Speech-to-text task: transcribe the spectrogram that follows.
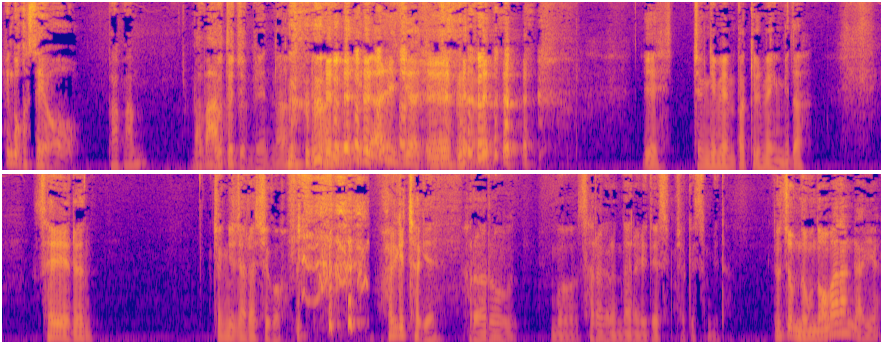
행복하세요. 빠밤. 빠밤. 그것도 준비했나? 알려줘야지. 예, 정리맨 박길명입니다. 새해에는 정리 잘하시고 활기차게 하루하루 뭐 살아가는 나날이 됐으면 좋겠습니다. 이거 좀 너무 normal한 거 아니야?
